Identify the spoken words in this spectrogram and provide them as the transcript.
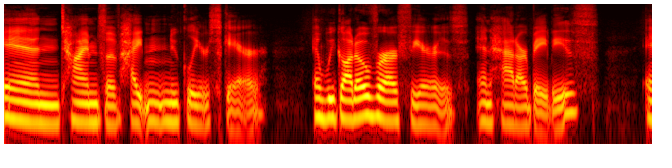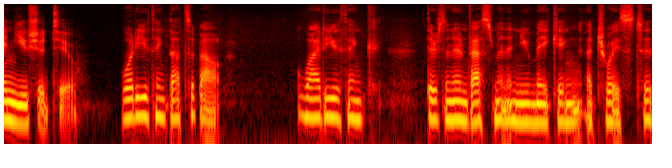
in times of heightened nuclear scare and we got over our fears and had our babies and you should too. What do you think that's about? Why do you think there's an investment in you making a choice to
